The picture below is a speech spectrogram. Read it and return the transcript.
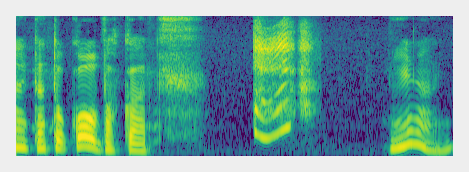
えたとこを爆発。見えない？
